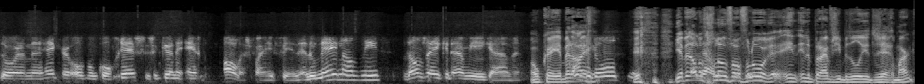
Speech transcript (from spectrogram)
door een eh, hacker op een congres. Ze kunnen echt alles van je vinden. En doet Nederland niet, dan zeker de Amerikanen. Oké, okay, je bent eigenlijk... je bent al het geloof al verloren in, in de privacy, bedoel je te zeggen, Mark?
